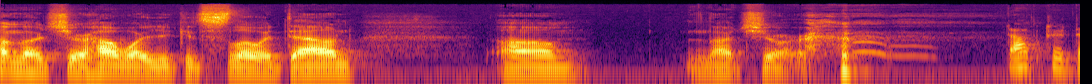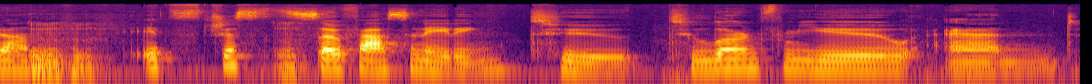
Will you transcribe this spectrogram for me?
I'm not sure how well you could slow it down. Um, not sure. Dr. Dunn, mm-hmm. it's just mm-hmm. so fascinating to to learn from you and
